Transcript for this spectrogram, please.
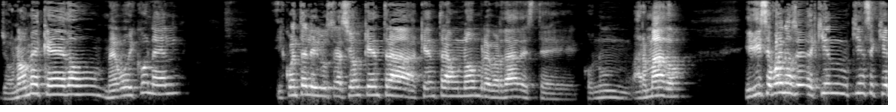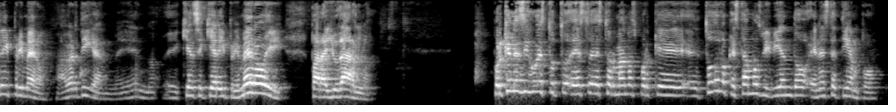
yo no me quedo, me voy con él. Y cuenta la ilustración que entra, que entra un hombre, ¿verdad? Este, con un armado. Y dice, bueno, ¿quién, quién se quiere ir primero? A ver, díganme, ¿eh? ¿quién se quiere ir primero? Y para ayudarlo. ¿Por qué les digo esto, esto, esto hermanos? Porque eh, todo lo que estamos viviendo en este tiempo,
